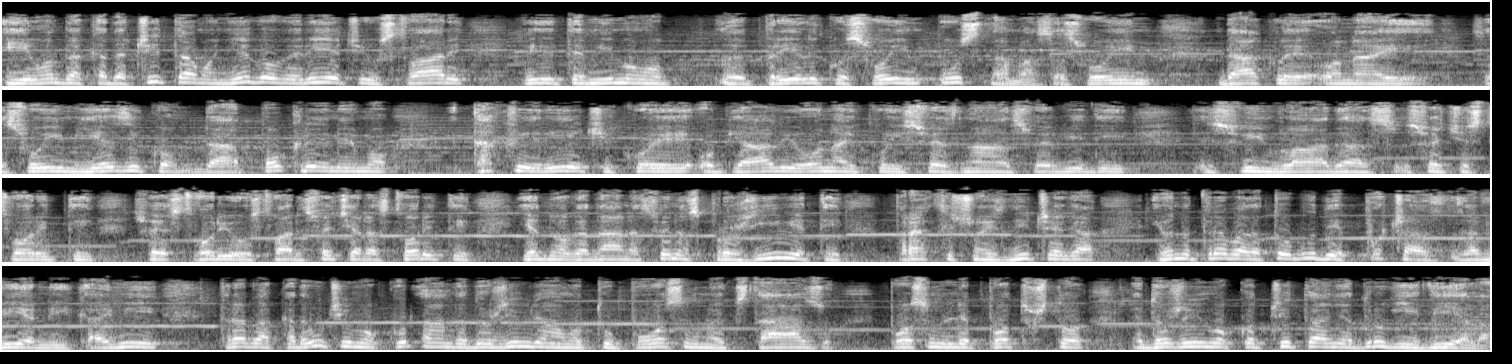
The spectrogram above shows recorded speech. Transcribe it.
I onda kada čitamo njegove riječi u stvari, vidite, mi imamo e, priliku svojim usnama, sa svojim, dakle, onaj, sa svojim jezikom da pokrenemo takve riječi koje je objavio onaj koji sve zna, sve vidi, svim vlada, sve će stvoriti, sve je stvorio u stvari, sve će rastvoriti jednoga dana, sve nas proživjeti praktično iz ničega i onda treba da to bude počast za vjernika. I mi treba kada učimo Kur'an da doživljavamo tu posebnu ekstazu, posebnu ljepotu što ne doživimo kod čitanja drugih dijela.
